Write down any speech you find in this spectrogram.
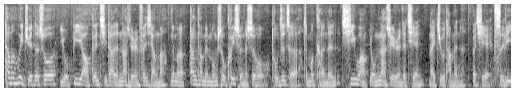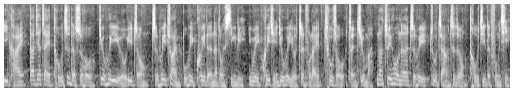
他们会觉得说有必要跟其他的纳税人分享吗？那么，当他们蒙受亏损的时候，投资者怎么可能期望用纳税人的钱来救他们呢？而且，此例一开，大家在投资的时候就会有一种只会赚不会亏的那种心理，因为亏钱就会有政府来出手拯救嘛。那最后呢，只会助长这种投机的风气，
